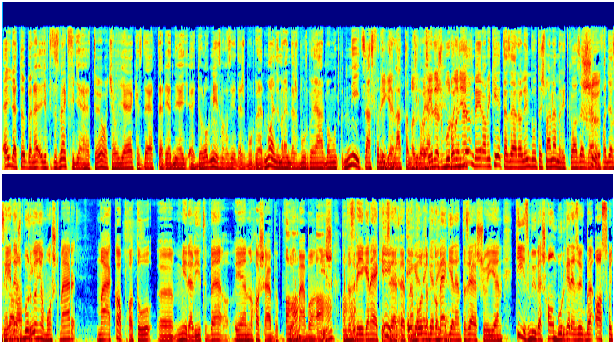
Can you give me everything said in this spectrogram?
Egyre többen, egyébként ez megfigyelhető, hogyha ugye elkezd elterjedni egy, egy dolog, nézd meg az édesburgonyát, majdnem rendes burgonyárban, 400 forintért láttam az- kilóját. az édesburgonyát- Vagy a gyömbér, ami 2000-ről indult, és már nem ritka az 1000 Sőt, vagy az 1000 édesburgonya alatti. most már már kapható uh, Mirelitbe ilyen hasább Aha, formában aha, is. Tehát aha. az régen elképzelhetetlen Igen, volt, igen, amikor igen. megjelent az első ilyen kézműves hamburgerezőkben az, hogy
